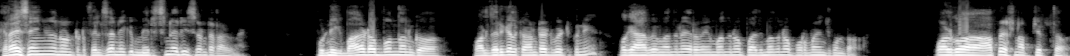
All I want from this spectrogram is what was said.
కిరాయి సైన్యం అని ఉంటాడు తెలుసా నీకు? మెర్సినరీస్ అంటారు వాళ్ళని. ఇప్పుడు నీకు బాగా డబ్బు ఉందనుకో వాళ్ళ దగ్గరికి కాంట్రాక్ట్ పెట్టుకుని ఒక యాభై మందినో ఇరవై మందినో పది మందినో పురమాయించుకుంటాం వాళ్ళకు ఆపరేషన్ అప్ చెప్తావు.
